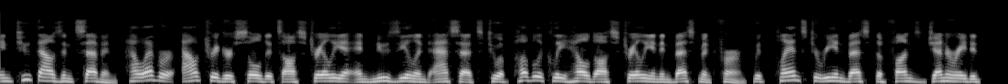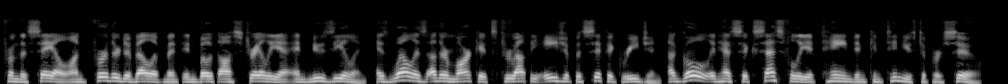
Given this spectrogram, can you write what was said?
In 2007, however, Outrigger sold its Australia and New Zealand assets to a publicly held Australian investment firm, with plans to reinvest the funds generated from the sale on further development in both Australia and New Zealand, as well as other markets throughout the Asia-Pacific region, a goal it has successfully attained and continues to pursue.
